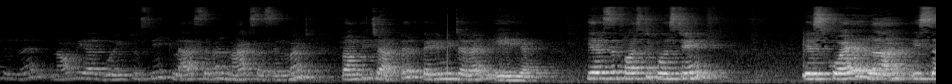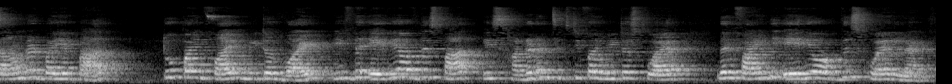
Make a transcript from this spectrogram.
children, now we are going to see class 7 maths assignment from the chapter perimeter and area. Here is the first question. A square land is surrounded by a path 2.5 meter wide. If the area of this path is 165 meter square, then find the area of this square land.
